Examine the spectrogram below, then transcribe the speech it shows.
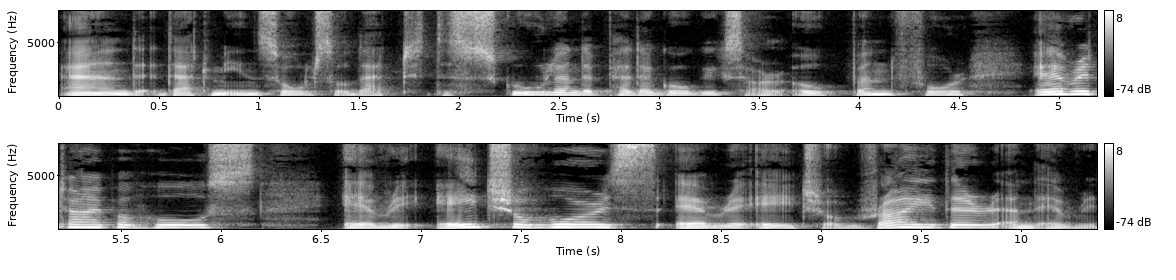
And that means also that the school and the pedagogics are open for every type of horse, every age of horse, every age of rider, and every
